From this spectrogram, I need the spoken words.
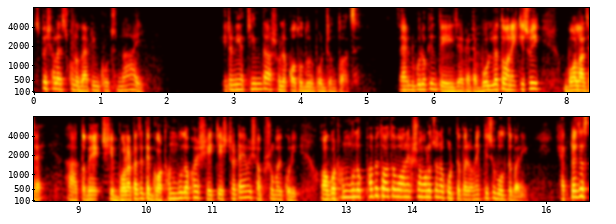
স্পেশালাইজড কোনো ব্যাটিং কোচ নাই। এটা নিয়ে চিন্তা আসলে কত দূর পর্যন্ত আছে? ফ্যাক্টগুলো কিন্তু এই জায়গাটা, বললে তো অনেক কিছুই বলা যায়। তবে সে বলাটা যাতে গঠনমূলক হয়, সেই চেষ্টাটাই আমি সবসময় করি। অগঠনমূলকভাবে তো হয়তো বা অনেক সমালোচনা করতে পারি, অনেক কিছু বলতে পারি। একটা জাস্ট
